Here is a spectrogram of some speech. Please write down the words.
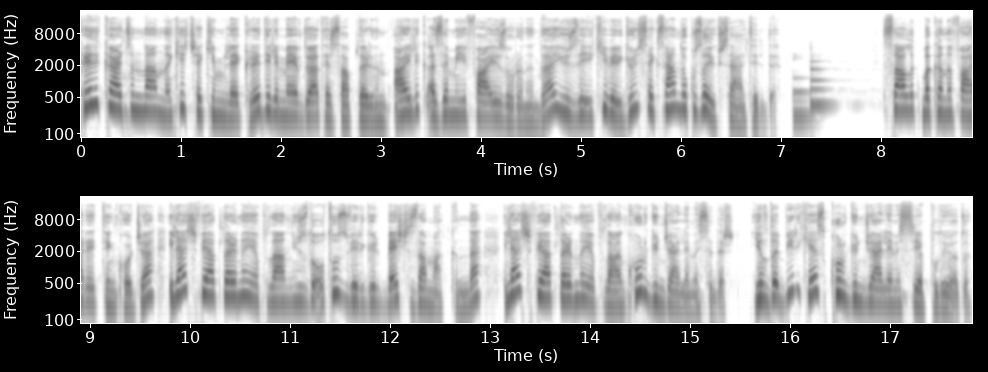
Kredi kartından nakit çekimle kredili mevduat hesaplarının aylık azami faiz oranı da %2,89'a yükseltildi. Sağlık Bakanı Fahrettin Koca, ilaç fiyatlarına yapılan %30,5 zam hakkında ilaç fiyatlarında yapılan kur güncellemesidir. Yılda bir kez kur güncellemesi yapılıyordu.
